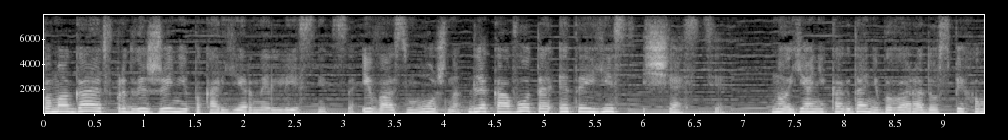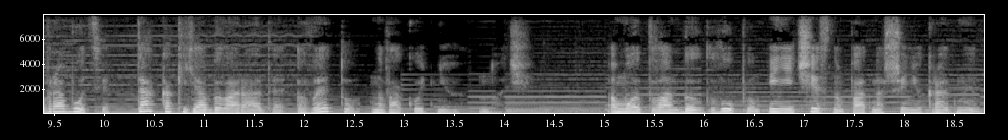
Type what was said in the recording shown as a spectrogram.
помогает в продвижении по карьерной лестнице. И, возможно, для кого-то это и есть счастье. Но я никогда не была рада успехам в работе, так как я была рада в эту новогоднюю ночь. Мой план был глупым и нечестным по отношению к родным.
